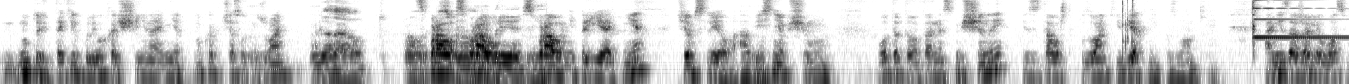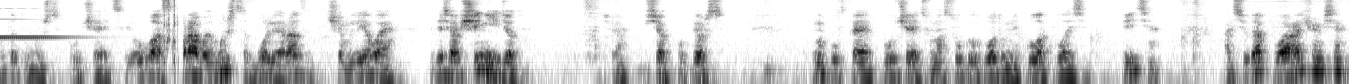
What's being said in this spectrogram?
ну, то есть таких болевых ощущений, наверное, нет. Ну-ка, сейчас вот нажимаем. Да, да, вот справа, справа, справа, неприятнее. справа неприятнее, чем слева. А объясню почему. Вот это вот они смещены из-за того, что позвонки, верхние позвонки, они зажали у вас вот эту мышцу, получается. И у вас правая мышца более развита, чем левая. Здесь вообще не идет. Все, все, уперся. Ну, пускай, получается, у нас угол, вот у меня кулак влазит. Видите? А сюда поворачиваемся.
